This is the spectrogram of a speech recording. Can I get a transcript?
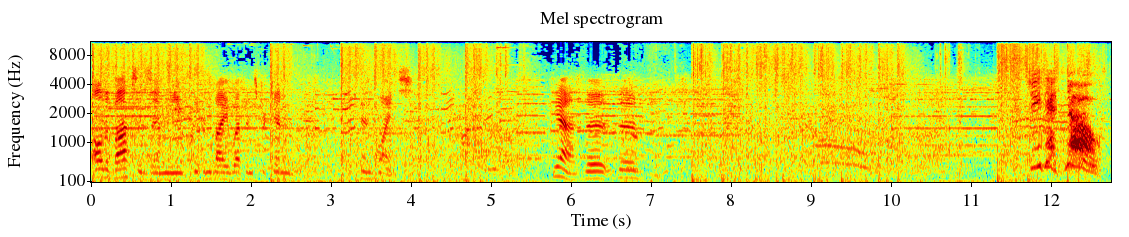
all? All the boxes, and you, you can buy weapons for 10, 10 points. Yeah, the, the Jesus! No!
